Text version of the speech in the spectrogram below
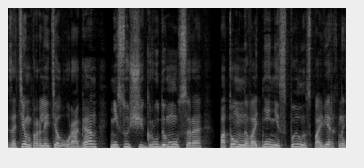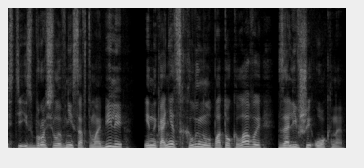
затем пролетел ураган, несущий груды мусора, потом наводнение с пылом с поверхности и сбросило вниз автомобили, и, наконец, хлынул поток лавы, заливший окна.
